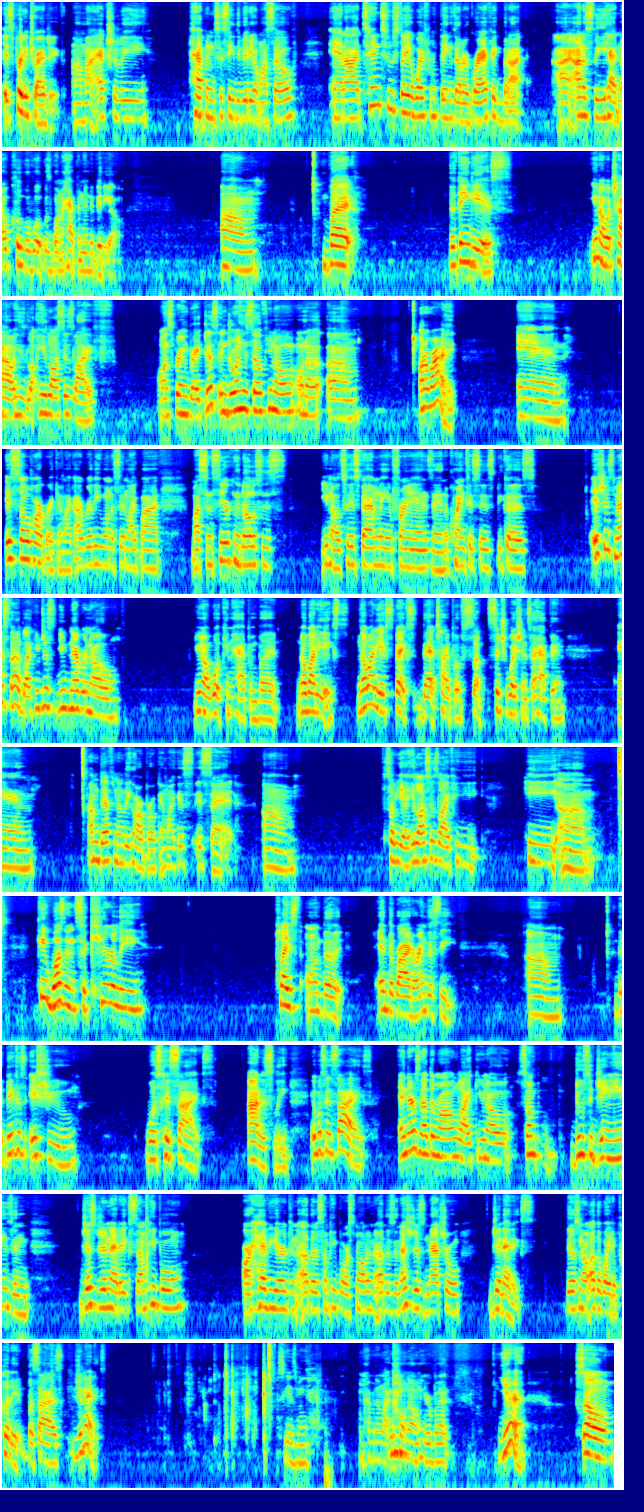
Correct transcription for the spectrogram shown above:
it's pretty tragic. Um, I actually happened to see the video myself, and I tend to stay away from things that are graphic, but I, I honestly had no clue of what was going to happen in the video. Um, but the thing is, you know, a child he's he lost his life on spring break, just enjoying himself, you know, on a um on a ride, and it's so heartbreaking. Like I really want to send like my my sincere condolences, you know, to his family and friends and acquaintances because it's just messed up. Like you just you never know, you know, what can happen, but nobody ex- nobody expects that type of situation to happen and I'm definitely heartbroken. Like it's it's sad. Um so yeah, he lost his life. He he um he wasn't securely placed on the in the ride or in the seat. Um the biggest issue was his size. Honestly, it was his size. And there's nothing wrong like, you know, some due to genes and just genetics. Some people are heavier than others, some people are smaller than others, and that's just natural genetics. There's no other way to put it besides genetics. Excuse me. I'm having a lot going on here, but yeah. So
